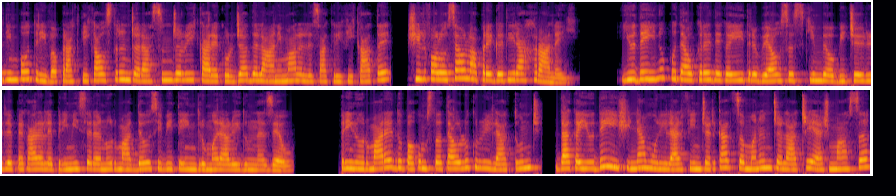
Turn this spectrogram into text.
din potrivă practicau strângerea sângelui care curgea de la animalele sacrificate și îl foloseau la pregătirea hranei. Iudeii nu puteau crede că ei trebuiau să schimbe obiceiurile pe care le primiseră în urma deosebitei îndrumări a lui Dumnezeu. Prin urmare, după cum stăteau lucrurile atunci, dacă iudeii și neamurile ar fi încercat să mănânce la aceeași masă,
